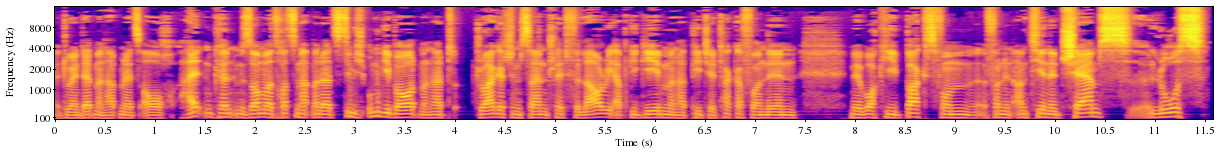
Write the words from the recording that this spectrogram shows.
Äh, Dwayne Dedman hat man jetzt auch halten können im Sommer. Trotzdem hat man da jetzt ziemlich umgebaut. Man hat Dragic im Sign Trade für Lowry abgegeben. Man hat PJ Tucker von den Milwaukee Bucks vom, von den amtierenden Champs los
